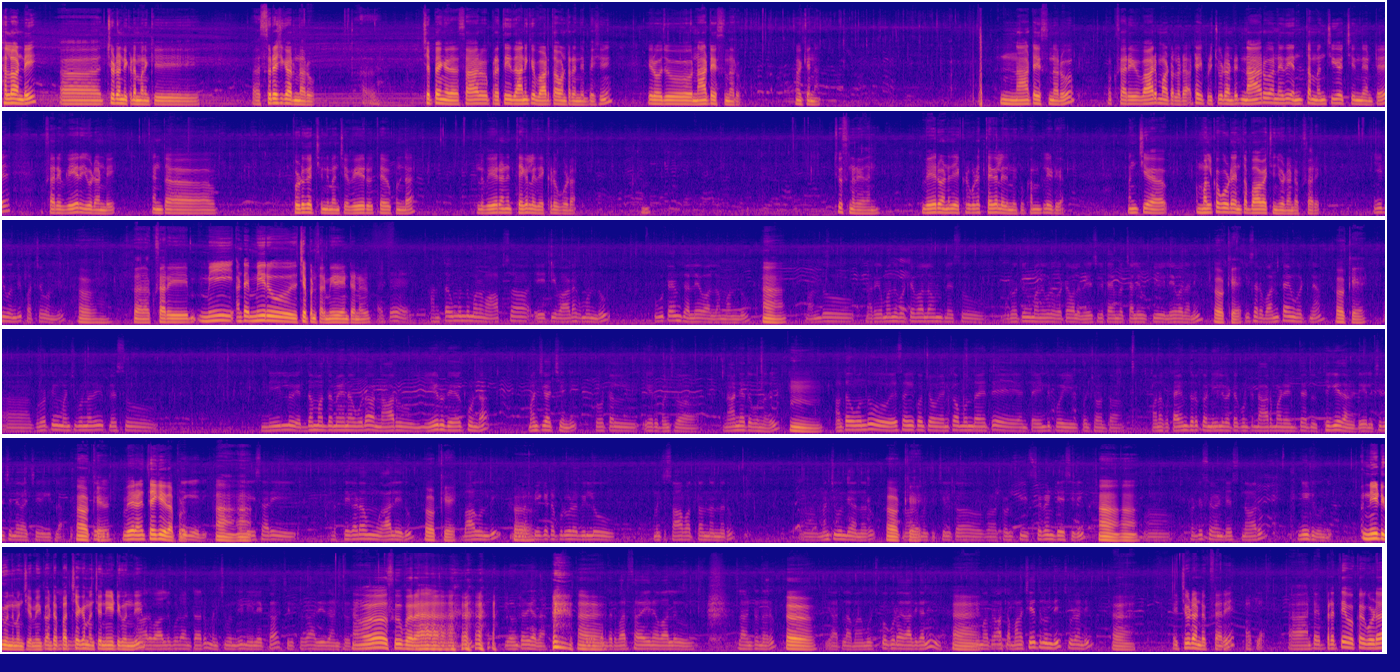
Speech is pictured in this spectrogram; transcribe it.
Hello అండి. చూడండి ఇక్కడ మనకి సురేష్ గారు ఉన్నారు చెప్పాం కదా సారు ప్రతి దానికి వాడుతూ ఉంటారని చెప్పేసి ఈరోజు నాటేస్తున్నారు. ఓకేనా? నాటేస్తున్నారు. ఒకసారి వారి మాటలు అంటే ఇప్పుడు చూడండి నారు అనేది ఎంత మంచిగా వచ్చింది అంటే ఒకసారి వేరు చూడండి. ఎంత పొడుగు వచ్చింది మంచిగా వేరు తేవకుండా. అసలు వేరు అనేది తెగలేదు ఎక్కడ కూడా. చూస్తున్నారు కదండి వేరు అనేది ఎక్కడ కూడా తెగలేదు మీకు కంప్లీట్గా. మంచిగా మొలక కూడా ఎంత బాగా వచ్చింది చూడండి ఒకసారి. నీట్గా ఉంది పచ్చగా ఉంది. సరే ఒకసారి మీ అంటే మీరు చెప్పండి సార్ మీరు ఏంటన్నారు అయితే అంతకుముందు మనం ఆప్సా ఎయిటీ వాడక ముందు టూ టైమ్స్ చల్లేవాళ్ళం మందు. మందు నరగ మందు కొట్టేవాళ్ళం ప్లస్ గ్రోతింగ్ మందు కూడా కొట్టేవాళ్ళం వేసిక టైంలో చలి ఉప్పి లేవదని. ఓకే. ఈసారి వన్ టైం కొట్టినా. ఓకే. గ్రోతింగ్ మంచిగా ఉన్నది ప్లస్ నీళ్ళు ఎద్దమద్దమైనా కూడా నారు ఏరు తెగకుండా మంచిగా వచ్చింది. టోటల్ ఏరు మంచిగా నాణ్యతగా ఉన్నది. అంతకుముందు వేసంగి కొంచెం వెనక ముందు అయితే అంత ఎండిపోయి కొంచెం అంత మనకు టైం దొరక నీళ్ళు పెట్టకుంటే నార్మల్ ఎండితే అట్లా తెగేది అన్నట్టు చిన్న చిన్నగా వచ్చేది ఇట్లా. వేరే తెగేది అప్పుడు? తెగేది. ఈసారి తెగడం కాలేదు. ఓకే. బాగుంది. పీకేటప్పుడు కూడా వీళ్ళు మంచి సాగు వస్తుంది అన్నారు మంచిగా ఉంది అన్నారు. ఓకే. మంచి చిలుక ఒక ట్వంటీ సెవెన్ డేస్ ఇది. ట్వంటీ సెవెన్ డేస్ నారు నీట్గా ఉంది. నీట్గా ఉంది మంచిగా మీకు అంటే పచ్చగా మంచిగా నీట్గా ఉంది. వాళ్ళు కూడా అంటారు మంచిగా ఉంది నీ లెక్క చిలుకగా అది ఇది అంటారు. Oh super. ఉంటుంది కదా. కొందరు వరుస అయిన వాళ్ళు ఇట్లా అంటున్నారు. అట్లా మనం ముడుచుకోకూడదు కాదు కానీ మాత్రం అట్లా మన చేతులు ఉంది చూడండి. చూడండి ఒకసారి. అట్లా. అంటే ప్రతి ఒక్కరు కూడా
